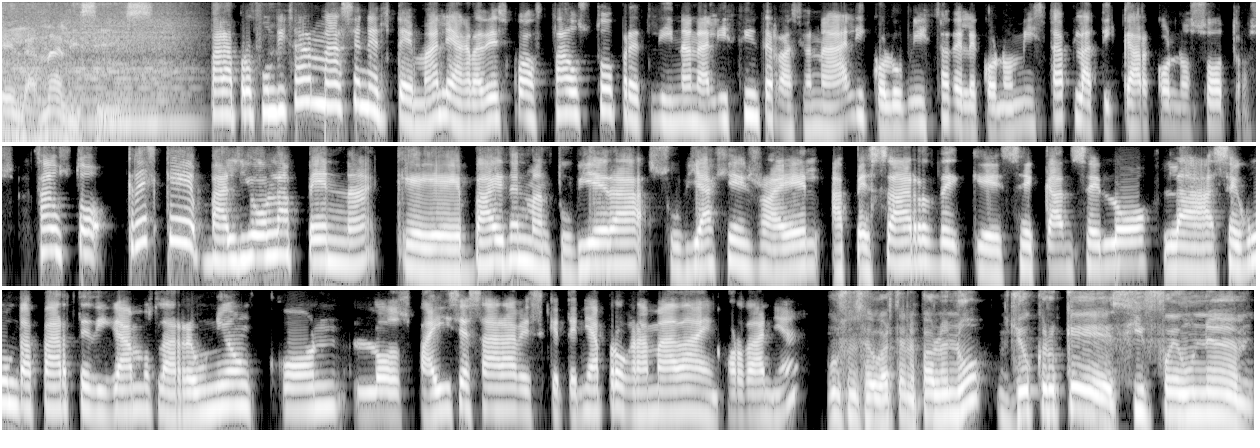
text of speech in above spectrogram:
El análisis. Para profundizar más en el tema, le agradezco a Fausto Pretlin, analista internacional y columnista del Economista, platicar con nosotros. Fausto, ¿crees que valió la pena que Biden mantuviera su viaje a Israel a pesar de que se canceló la segunda parte, digamos, la reunión con los países árabes que tenía programada en Jordania? gusto en saludarte, Ana Paula. No, yo creo que sí fue una,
